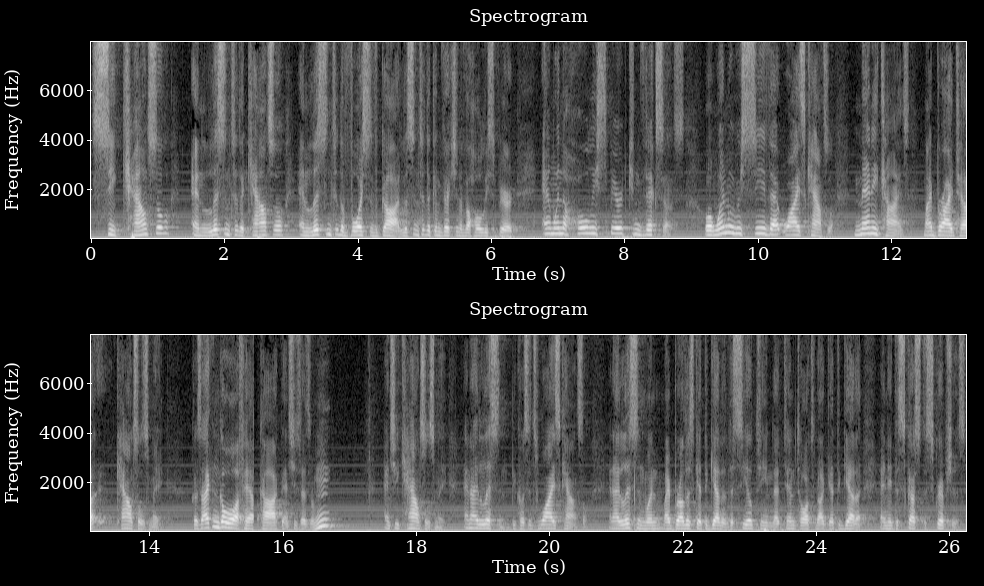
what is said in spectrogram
seek counsel, and listen to the counsel and listen to the voice of God, listen to the conviction of the Holy Spirit. And when the Holy Spirit convicts us, or when we receive that wise counsel, many times my bride counsels me because I can go off half cocked and she says, hmm, and she counsels me. And I listen because it's wise counsel. And I listen when my brothers get together, the SEAL team that Tim talks about get together and they discuss the scriptures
